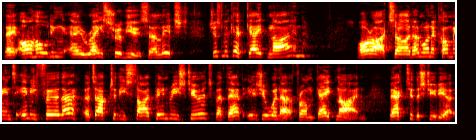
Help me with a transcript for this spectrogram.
they are holding a race review. So let's just look at gate nine. All right, so I don't want to comment any further. It's up to the stipendiary stewards, but that is your winner from gate 9. Back to the studio.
